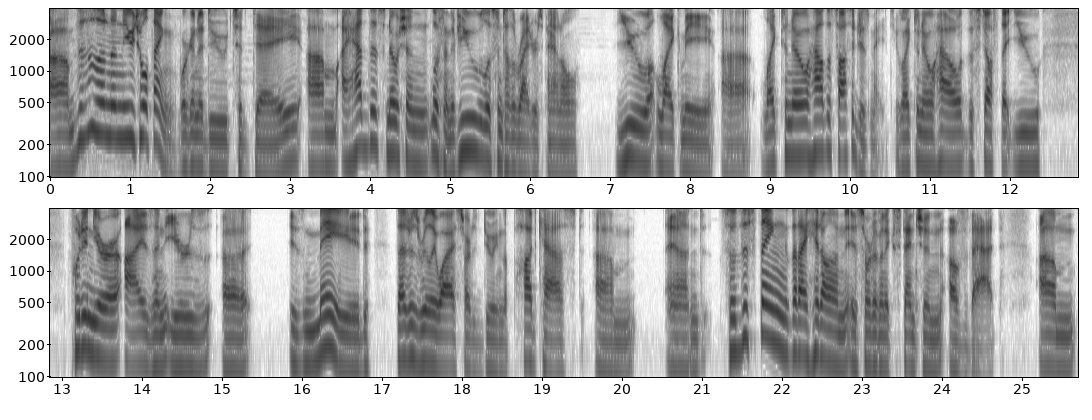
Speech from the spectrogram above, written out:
Um, this is an unusual thing we're going to do today. Um, I had this notion listen, if you listen to the Writers Panel, you, like me, uh, like to know how the sausage is made. You like to know how the stuff that you put in your eyes and ears uh, is made. That is really why I started doing the podcast. Um, and so this thing that I hit on is sort of an extension of that. Um,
